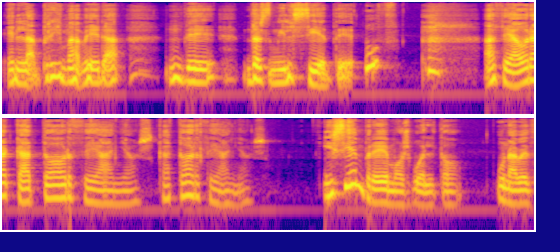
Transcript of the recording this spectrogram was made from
en la primavera de 2007. Uf, hace ahora 14 años, 14 años. Y siempre hemos vuelto. Una vez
